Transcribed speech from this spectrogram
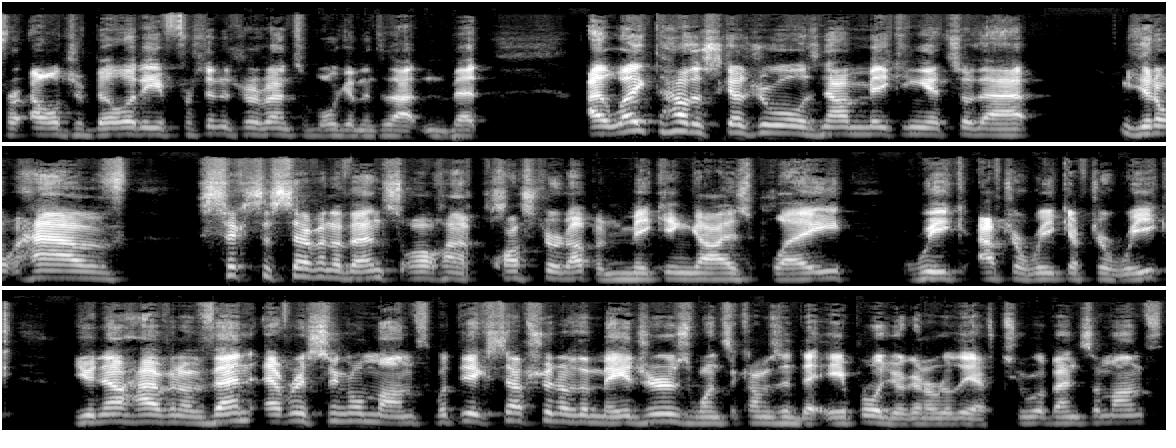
for eligibility for signature events. We'll get into that in a bit. I liked how the schedule is now making it so that you don't have six to seven events all kind of clustered up and making guys play week after week after week. You now have an event every single month, with the exception of the majors. Once it comes into April, you're going to really have two events a month.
